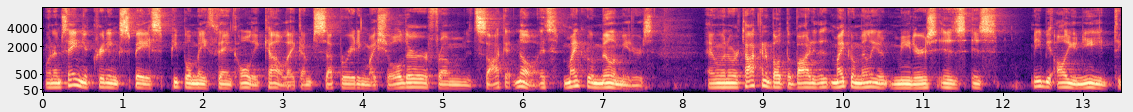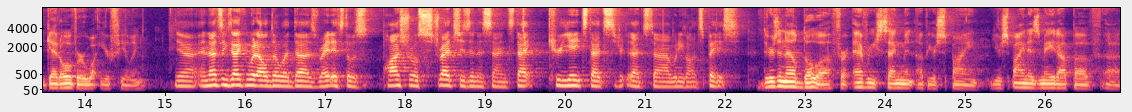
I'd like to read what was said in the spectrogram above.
when I'm saying you're creating space, people may think, holy cow, like I'm separating my shoulder from its socket. No, it's micromillimeters. And when we're talking about the body, the micromillimeters is is maybe all you need to get over what you're feeling. Yeah, and that's exactly what Eldoa does, right? It's those postural stretches, in a sense, that creates that that's uh, what do you call it, space. There's an Eldoa for every segment of your spine. Your spine is made up of, uh,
